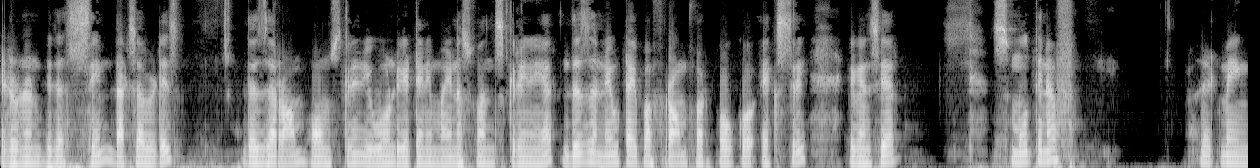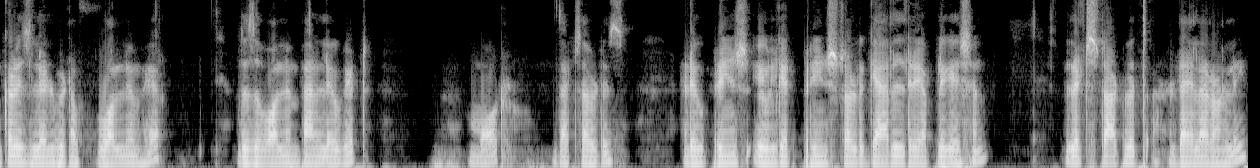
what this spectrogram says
It wouldn't be the same. That's how it is this is a ROM home screen. You won't get any minus one screen here. This is a new type of ROM for POCO X3 you can see here. Smooth enough. Let me increase a little bit of volume here. This is a volume panel you get. More. That's how it is. And you pre you will get pre-installed gallery application. Let's start with dialer only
